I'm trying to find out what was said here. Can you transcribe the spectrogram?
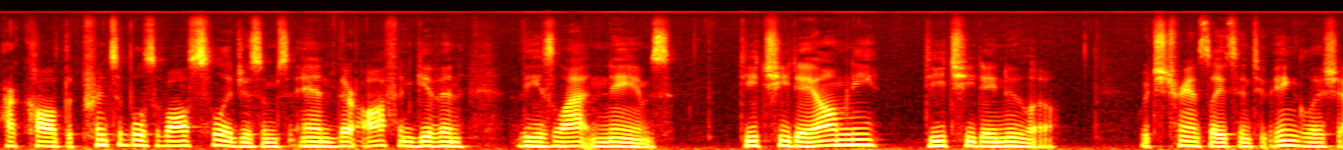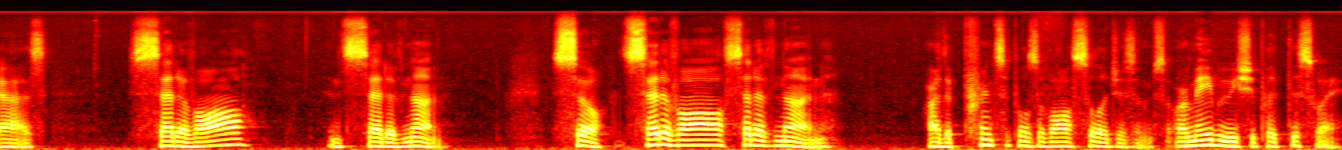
are called the principles of all syllogisms, and they're often given these Latin names, dici de omni, dici de nullo, which translates into English as said of all and said of none. So, said of all, said of none are the principles of all syllogisms. Or maybe we should put it this way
